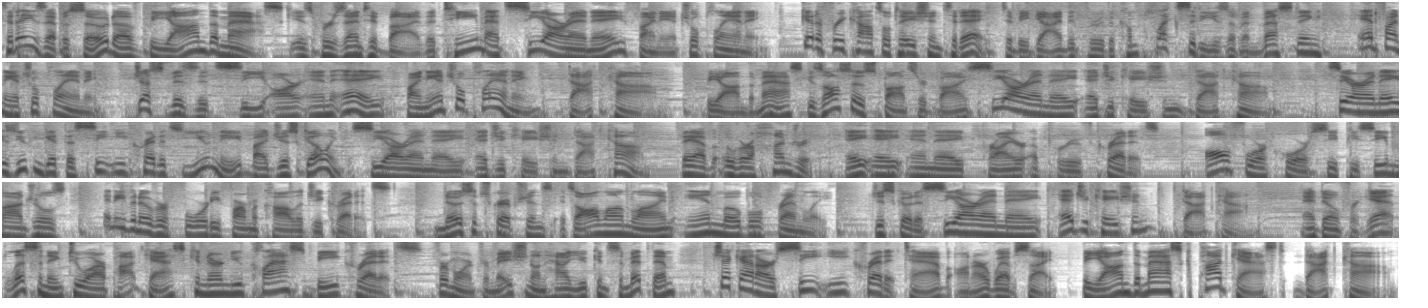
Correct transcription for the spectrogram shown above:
Today's episode of Beyond the Mask is presented by the team at CRNA Financial Planning. Get a free consultation today to be guided through the complexities of investing and financial planning. Just visit crnafinancialplanning.com. Beyond the Mask is also sponsored by crnaeducation.com. CRNAs, you can get the CE credits you need by just going to crnaeducation.com. They have over 100 AANA prior approved credits, all four core CPC modules, and even over 40 pharmacology credits. No subscriptions, it's all online and mobile friendly. Just go to crnaeducation.com. And don't forget, listening to our podcast can earn you Class B credits. For more information on how you can submit them, check out our CE credit tab on our website, beyondthemaskpodcast.com.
